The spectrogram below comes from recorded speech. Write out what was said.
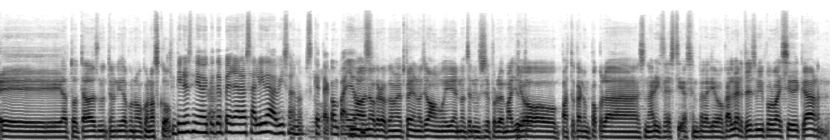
Eh, a totales no tengo ni idea porque no lo conozco. Si tienes miedo de que te pegue a la salida, avísanos, que te acompañamos. No, no creo que me pegue, nos llevamos muy bien, no tenemos ese problema. Yo, para tocar un poco las narices, tío, siempre le digo, Alberto, es mi por Car,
